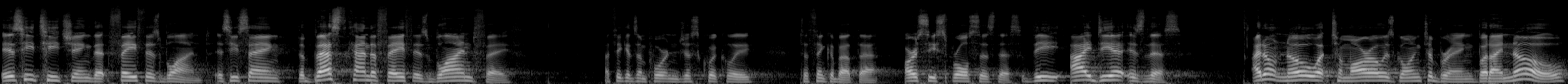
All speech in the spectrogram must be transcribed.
is he teaching that faith is blind? Is he saying the best kind of faith is blind faith? I think it's important just quickly to think about that. R.C. Sproul says this The idea is this I don't know what tomorrow is going to bring, but I know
